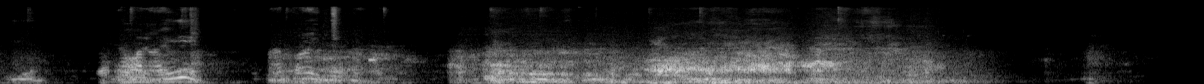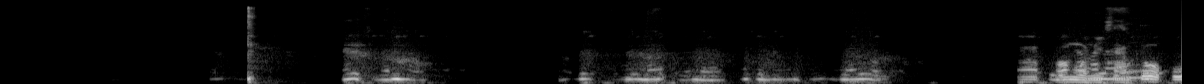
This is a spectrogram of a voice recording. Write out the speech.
พี่เอาอะไรร้านป้ายหมดน่ะครับของงวดนี้สามโต๊ะปู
